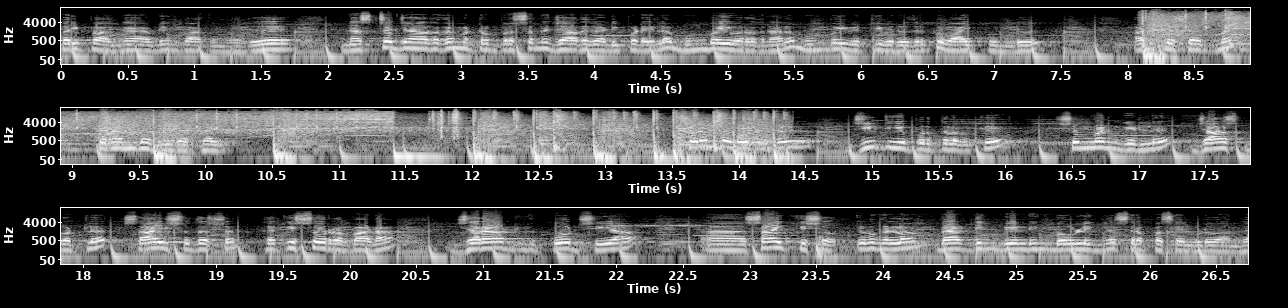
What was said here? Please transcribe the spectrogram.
பறிப்பாங்க அப்படின்னு பார்க்கும்போது நஷ்ட ஜாதகம் மற்றும் பிரசன்ன ஜாதக அடிப்படையில் மும்பை வர்றதுனால மும்பை வெற்றி பெறுவதற்கு வாய்ப்பு உண்டு. அடுத்த செக்மெண்ட் சிறந்த வீரர்கள். சிறந்த வீரர்கள் ஜிடியை பொறுத்தளவுக்கு Shubman Gill Jos Buttler Sai Sudharsan Kishore Rabada Gerald Coetzee Sai Kishore. இவங்கெல்லாம் பேட்டிங் ஃபீல்டிங் பவுலிங்கில் சிறப்பாக செயல்படுவாங்க.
